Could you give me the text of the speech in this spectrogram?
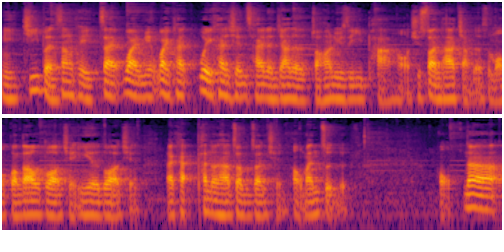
你基本上可以在外面外看未看先猜人家的转化率是一趴哦，去算他讲的什么广告多少钱，营业额多少钱来看判断他赚不赚钱哦，蛮准的。哦，那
